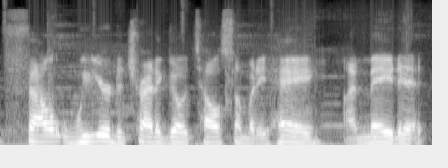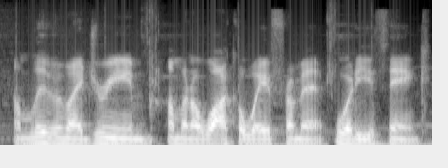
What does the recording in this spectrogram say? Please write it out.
felt weird to try to go tell somebody, Hey, I made it. I'm living my dream. I'm going to walk away from it. What do you think?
